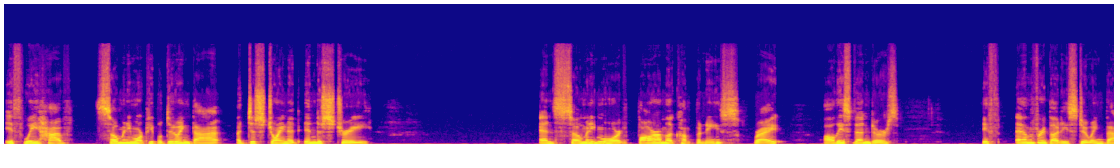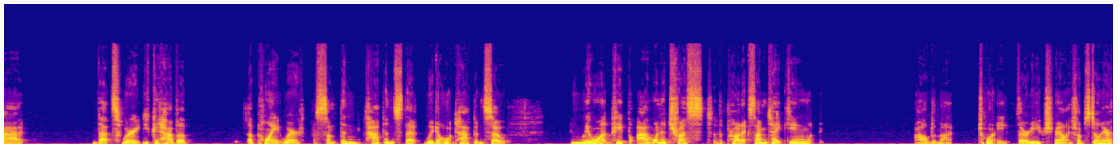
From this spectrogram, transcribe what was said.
if we have so many more people doing that, a disjointed industry, and so many more pharma companies, right? All these vendors, if everybody's doing that, that's where you could have a, a point where something happens that we don't want to happen. So we want people, I want to trust the products I'm taking. How do I? 20, 30 years from now, if I'm still here.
